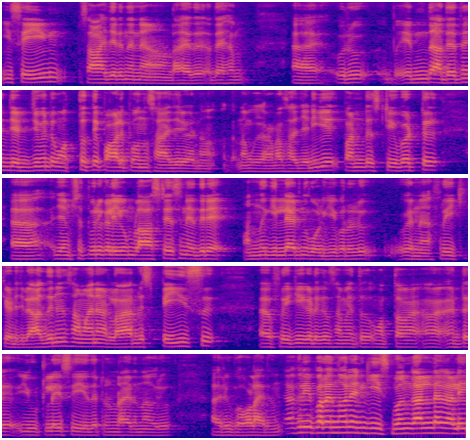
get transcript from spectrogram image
ഈ സെയിം സാഹചര്യം തന്നെയാണ് ഉണ്ടായത്. അദ്ദേഹം ഒരു എന്ത് അദ്ദേഹത്തിന്റെ ജഡ്ജ്മെന്റ് മൊത്തത്തിൽ പാളിപ്പോകുന്ന സാഹചര്യമാണ് നമുക്ക് കാണാൻ സാധിച്ചത്. എനിക്ക് പണ്ട് സ്റ്റിവർട്ട് ജംഷഡ്പൂർ കളിയും ബ്ലാസ്റ്റേഴ്സിനെതിരെ അന്ന് ഗില്ലായിരുന്നു ഗോൾ കീപ്പർ ഒരു പിന്നെ ഫ്രീ കിക്ക് അടിച്ചില്ല അതിന് സമാനമായിട്ടുള്ള ആരുടെ സ്പേസ് ഫ്രീ കിക്ക് എടുക്കുന്ന സമയത്ത് മൊത്തമായിട്ട് യൂട്ടിലൈസ് ചെയ്തിട്ടുണ്ടായിരുന്ന ഒരു ഒരു ഗോളായിരുന്നു ആക്ച്വലി ഈ പറയുന്ന പോലെ എനിക്ക് ഈസ്റ്റ് ബംഗാളിന്റെ കളി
